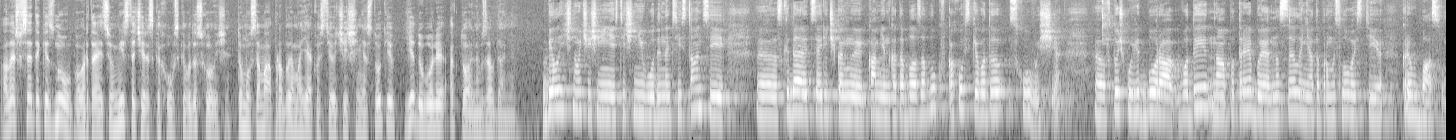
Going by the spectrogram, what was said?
але ж все-таки знову повертається у місто через Каховське водосховище. Тому сама проблема якості очищення стоків є доволі актуальним завданням. Біологічне очищення стічні води на цій станції скидаються річками Кам'янка та Блазавлук в Каховське водосховище е, в точку відбору води на потреби населення та промисловості Кривбасу.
